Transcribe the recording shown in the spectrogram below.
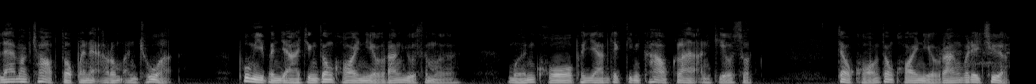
และมักชอบตกไปในอารมณ์อันชั่ว ผู้มีปัญญาจึงต้องคอยเหนี่ยวรั้งอยู่เสมอ เหมือนโคพยายามจะกินข้าวกล้าอันเขียวสด เจ้าของต้องคอยเหนี่ยวรั้งไว้ได้เชือก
